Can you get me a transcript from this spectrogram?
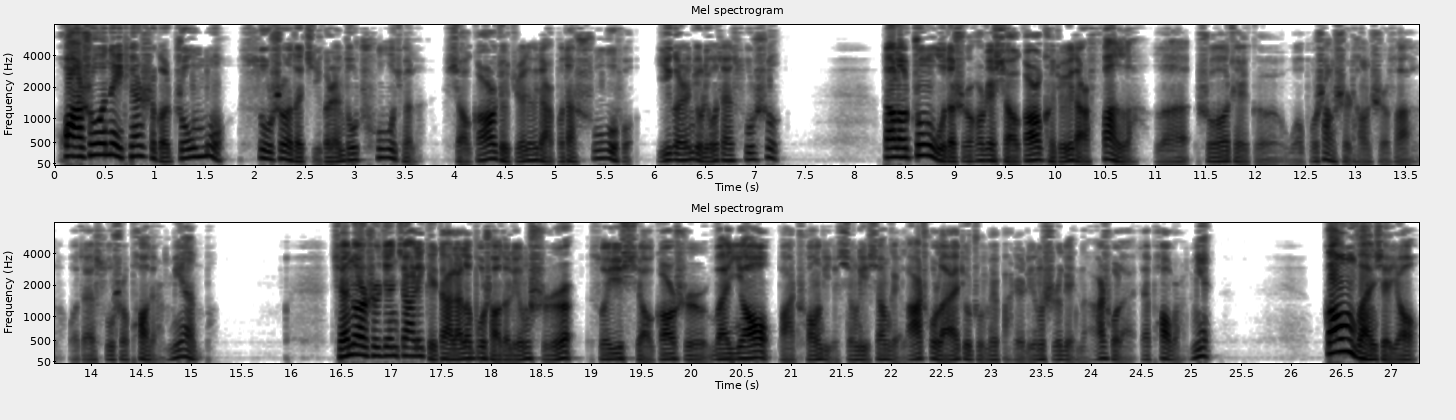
话说那天是个周末，宿舍的几个人都出去了，小高就觉得有点不大舒服，一个人就留在宿舍。到了中午的时候，这小高可就有点犯懒了，说：“这个我不上食堂吃饭了，我在宿舍泡点面吧。”前段时间家里给带来了不少的零食，所以小高是弯腰把床底下行李箱给拉出来，就准备把这零食给拿出来，再泡碗面。刚弯下腰，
